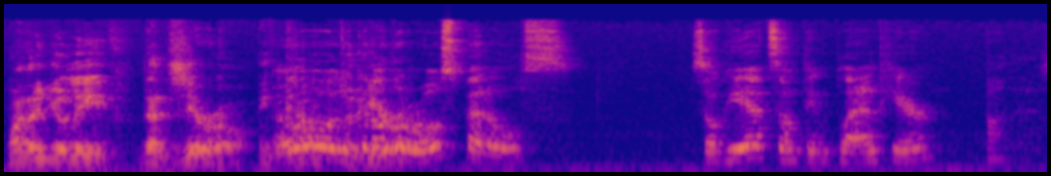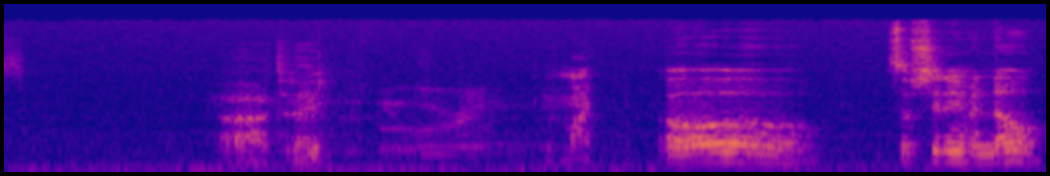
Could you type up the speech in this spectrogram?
Why don't you leave that zero and Oh, come look to at all the rose petals. So he had something planned here. all this. Uh, today? With Mike? Oh. So she didn't even know,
